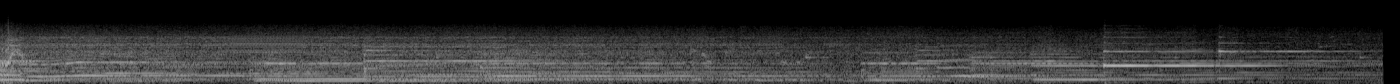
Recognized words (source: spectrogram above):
win.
